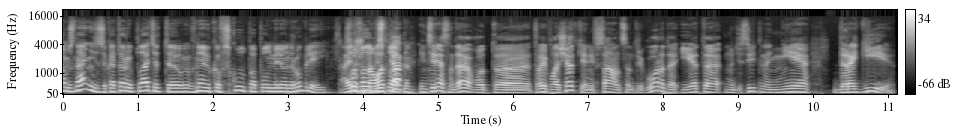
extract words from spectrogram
багажом знаний, за которые платят э, в Новиков School по полмиллиона рублей. А Слушай, это было ну а вот бесплатно. как, интересно, да, вот э, твои площадки, они в самом центре города, и это, ну, действительно не дорогие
